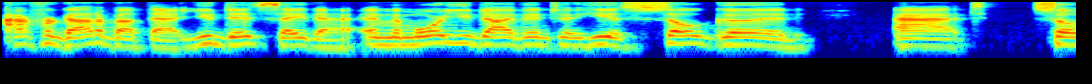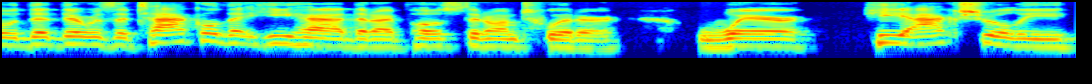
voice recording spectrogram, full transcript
I forgot about that. You did say that. And the more you dive into it, he is so good at so that there was a tackle that he had that I posted on Twitter where he actually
